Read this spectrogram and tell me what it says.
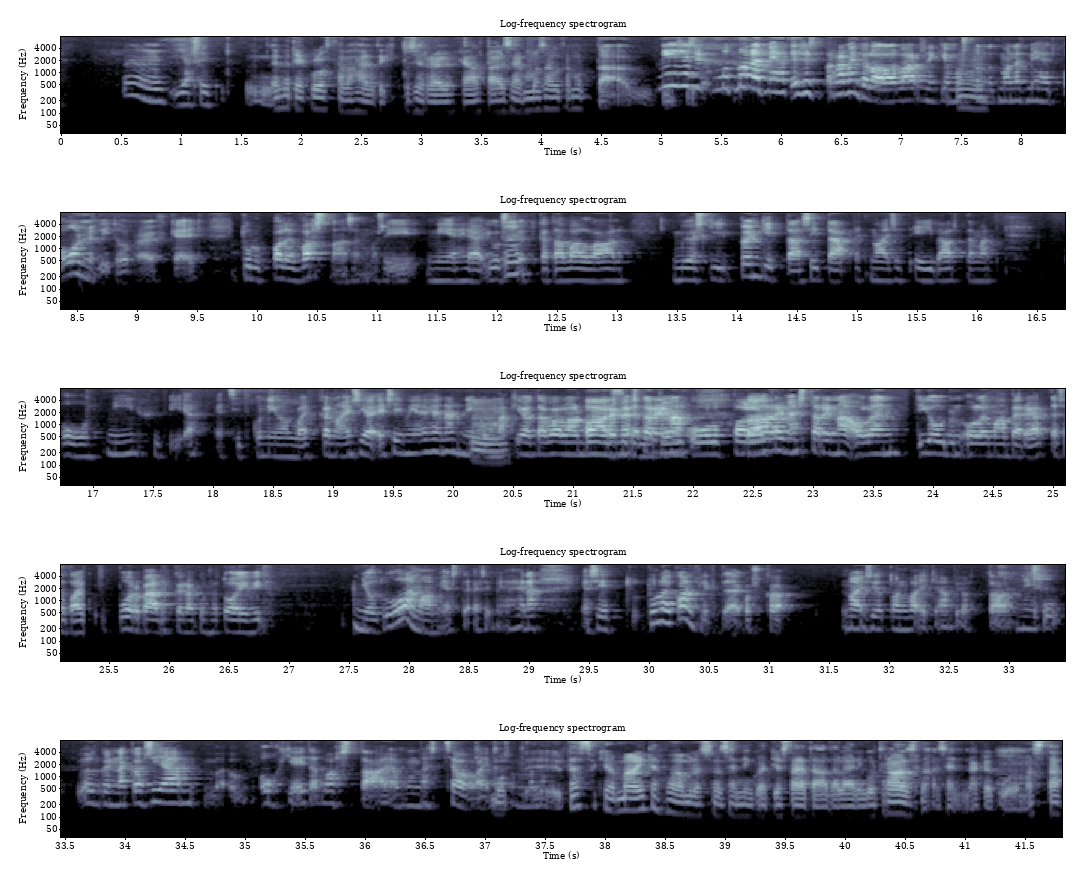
Mm. Ja sit... En mä tiedä, kuulostaa vähän jotenkin tosi röyhkeältä tai semmoiselta, mutta Niin siis, mutta monet miehet, siis ravintola varsinkin, musta tuntuu, että monet miehet on vitun röyhkeitä. Tullut paljon vastaan semmosia miehiä, just mm. jotka tavallaan myöskin pönkittää sitä, että naiset ei välttämättä ole niin hyviä. Että sit kun niin on vaikka naisia esimiehenä, niin kuin Mm. mäkin on tavallaan baarimestarina, baarimestarina olen, joudun olemaan periaatteessa, tai vuoropäällikkönä kun sä toimit, joutuu olemaan miesten esimiehenä. Ja siitä tulee konflikteja, koska naisilta on vaikeampi ottaa niin kuin, jonkinnäköisiä ohjeita vastaan. Ja mun mielestä se on aika Mutta semmoinen... tässäkin on, mä oon itse huomannut sen, niin kuin, että jos ajatellaan tällä niin kuin transnaisen näkökulmasta,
